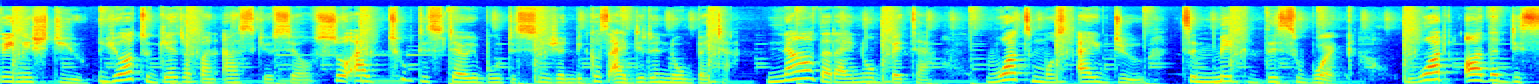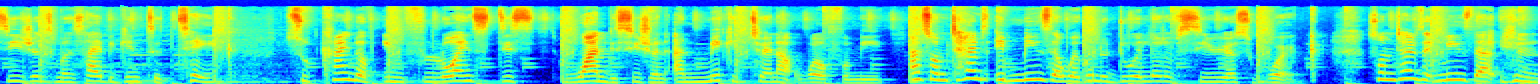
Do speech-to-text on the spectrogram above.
finished you. You ought to get up and ask yourself so I took this terrible decision because I didn't know better. Now that I know better, what must I do to make this work? What other decisions must I begin to take to kind of influence this one decision and make it turn out well for me? And sometimes it means that we're going to do a lot of serious work. Sometimes it means that hmm,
